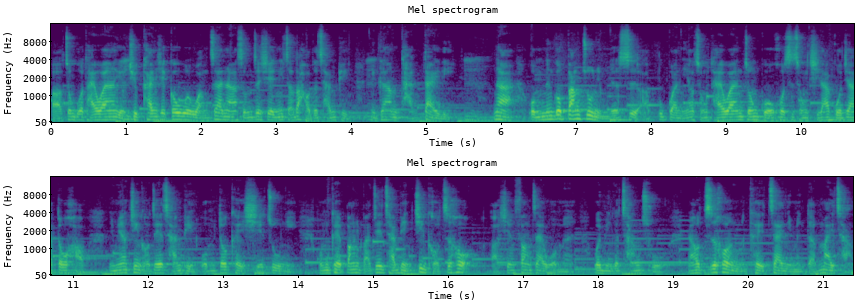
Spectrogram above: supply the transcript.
啊中国台湾有去看一些购物网站啊什么这些，你找到好的产品，你跟他们谈代理。那我们能够帮助你们的是啊，不管你要从台湾、中国或是从其他国家都好，你们要进口这些产品，我们都可以协助你。我们可以帮你把这些产品进口之后啊，先放在我们威明的仓储，然后之后你们可以在你们的卖场，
